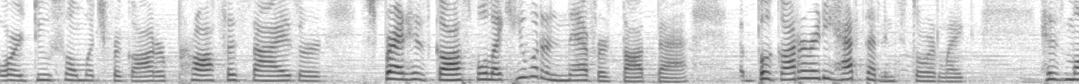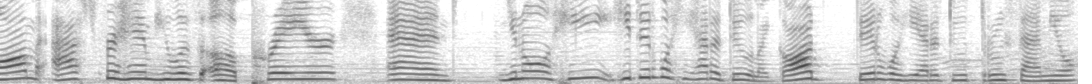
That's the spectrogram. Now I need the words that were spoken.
or do so much for God or prophesize or spread his gospel. Like he would have never thought that. But God already had that in store. Like his mom asked for him. He was a prayer and you know, he he did what he had to do. Like God did what he had to do through Samuel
